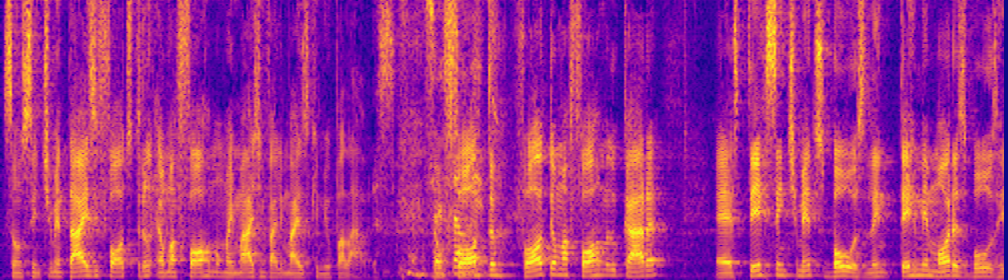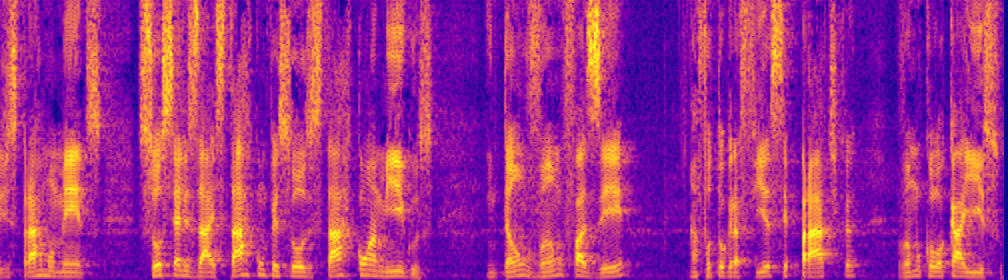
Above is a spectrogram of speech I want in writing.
são sentimentais e foto é uma forma, uma imagem vale mais do que mil palavras. então, foto, foto é uma forma do cara é, ter sentimentos boas, ter memórias boas, registrar momentos socializar, estar com pessoas, estar com amigos. Então vamos fazer a fotografia ser prática, vamos colocar isso.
